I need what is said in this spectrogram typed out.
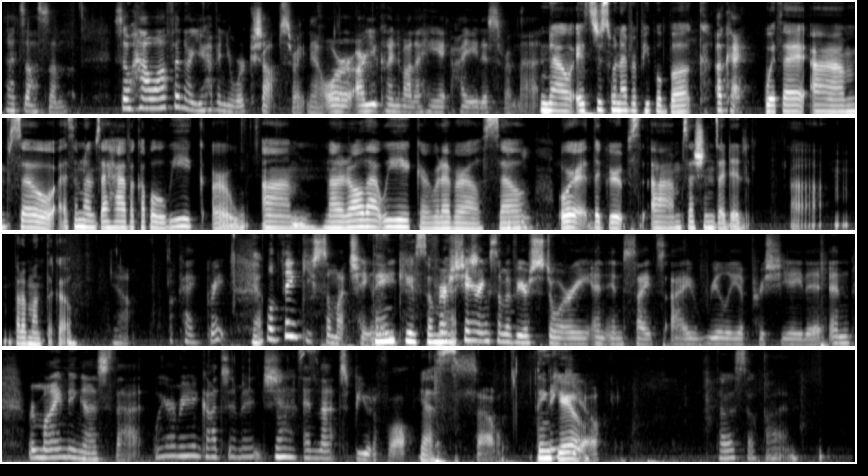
That's awesome. So, how often are you having your workshops right now, or are you kind of on a hi- hiatus from that? No, it's just whenever people book Okay. with it. Um, so sometimes I have a couple a week or um, not at all that week or whatever else. So, Mm-hmm. or the groups um, sessions I did um, about a month ago. Yeah. Okay, great. Yep. Well, thank you so much, Hayley. Thank you so for much. For sharing some of your story and insights. I really appreciate it, and reminding us that we are made in God's image, Yes. and that's beautiful. Yes. So, Thank you. That was so fun.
